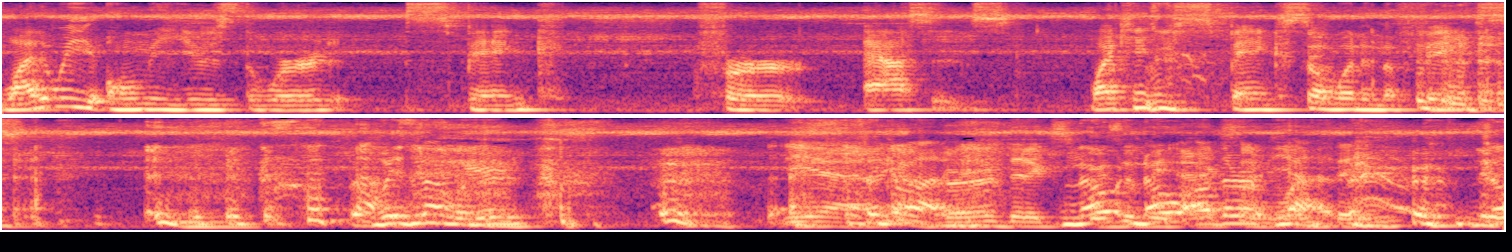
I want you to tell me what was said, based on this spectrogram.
why do we only use the word spank for asses? Why can't you spank someone in the face? Isn't that weird? Yeah, Think about it. No, no other, yeah, no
